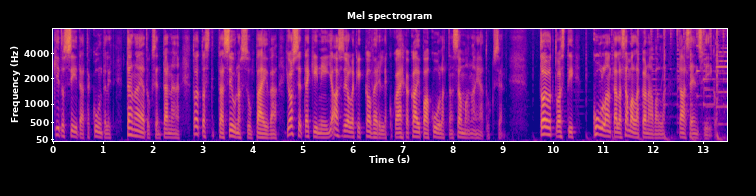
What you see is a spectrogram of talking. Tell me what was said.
Kiitos siitä, että kuuntelit tämän ajatuksen tänään. Toivottavasti tämä siunasi sun päivää. Jos se teki, niin jaa se jollekin kaverille, kuka ehkä kaipaa kuulla tämän saman ajatuksen. Toivottavasti kuullaan tällä samalla kanavalla taas ensi viikolla.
